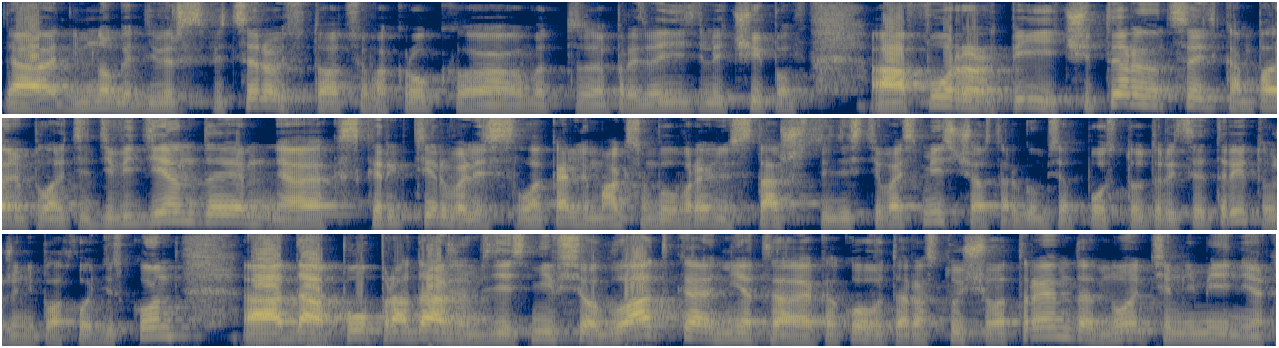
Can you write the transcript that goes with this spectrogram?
немного диверсифицировать ситуацию вокруг вот, производителей чипов. Forward P14, компания платит дивиденды, скорректировались, локальный максимум был в районе 168, сейчас торгуемся по 133, тоже неплохой дисконт. А, да, по продажам здесь не все гладко, нет а, какого-то растущего тренда, но тем не менее,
